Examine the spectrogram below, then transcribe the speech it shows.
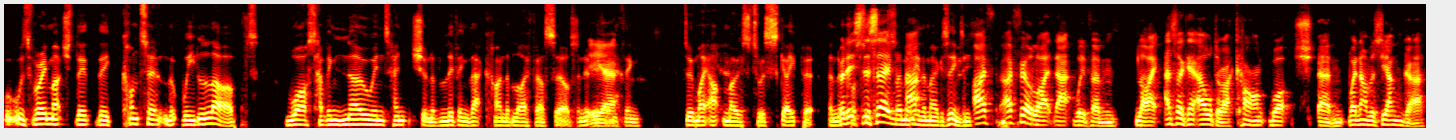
was very much the the content that we loved, whilst having no intention of living that kind of life ourselves. And if yeah. anything, doing my utmost to escape it. And but it's the same. So many I, of the magazines. I I feel like that with um like as I get older, I can't watch. Um, when I was younger,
